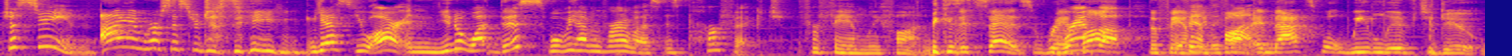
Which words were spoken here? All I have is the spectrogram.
Justine. I am her sister Justine. Yes, you are. And you know what? This, what we have in front of us, is perfect for family fun. Because it says ramp, Ramp up, up the the family, family fun. fun. And that's what we live to do.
